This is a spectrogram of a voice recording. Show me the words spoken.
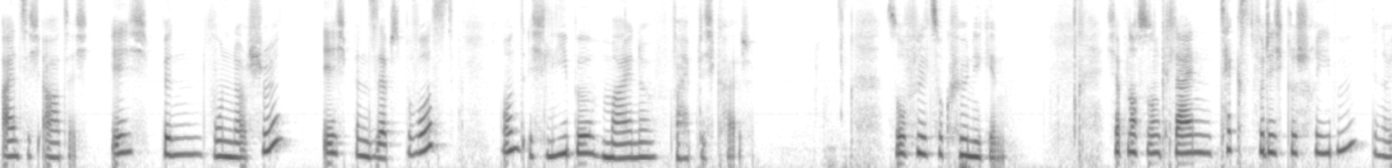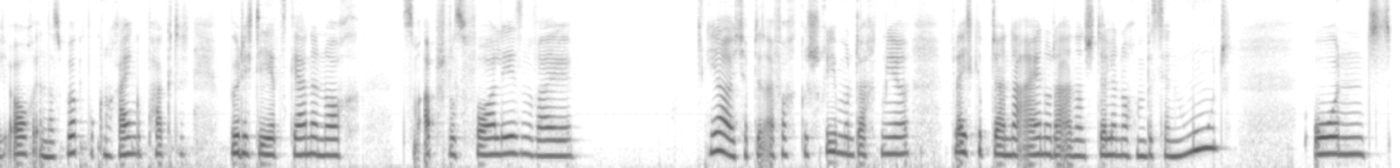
einzigartig. Ich bin wunderschön. Ich bin selbstbewusst. Und ich liebe meine Weiblichkeit. So viel zur Königin. Ich habe noch so einen kleinen Text für dich geschrieben, den habe ich auch in das Workbook noch reingepackt. Würde ich dir jetzt gerne noch zum Abschluss vorlesen, weil ja, ich habe den einfach geschrieben und dachte mir, vielleicht gibt er an der einen oder anderen Stelle noch ein bisschen Mut und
